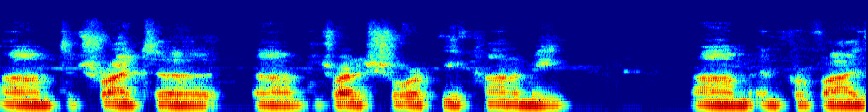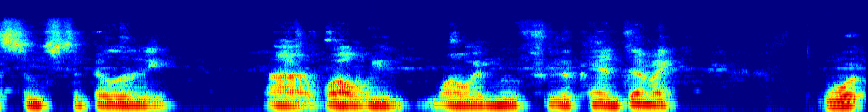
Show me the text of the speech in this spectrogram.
um, to try to uh, to try to shore up the economy um, and provide some stability uh, while we while we move through the pandemic. What,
